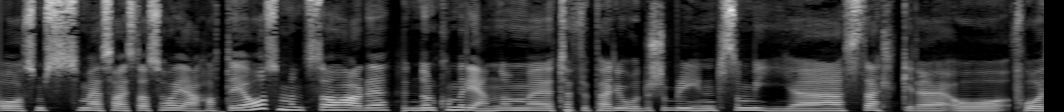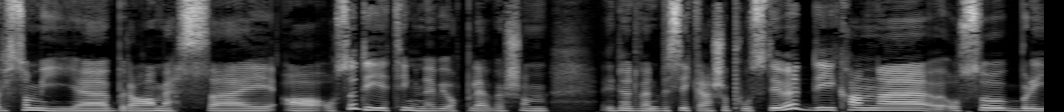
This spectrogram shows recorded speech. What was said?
Og som, som jeg sa i stad, så har jeg hatt det òg, men så har det Når en kommer gjennom eh, tøffe perioder, så blir en så mye sterkere og får så mye bra med seg av også de tingene vi opplever som nødvendigvis ikke er så positive. De kan eh, også bli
